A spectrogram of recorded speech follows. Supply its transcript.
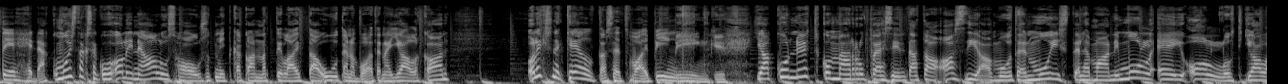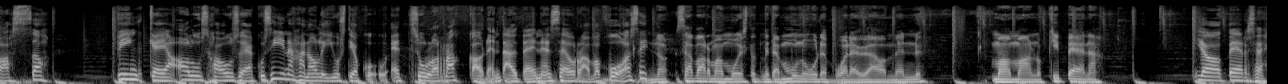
tehdä. Kun muistaakseni, kun oli ne alushousut, mitkä kannatti laittaa uutena vuotena jalkaan. Oliko ne keltaiset vai pinkit? Pinkit. Ja kun nyt kun mä rupesin tätä asiaa muuten muistelemaan, niin mulla ei ollut jalassa pinkkejä alushousuja, kun siinähän oli just joku, että sulla on rakkauden täyteinen seuraava vuosi. No sä varmaan muistat, miten mun uuden vuoden yö on mennyt. Mä oon maannut kipeänä. Joo, perse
